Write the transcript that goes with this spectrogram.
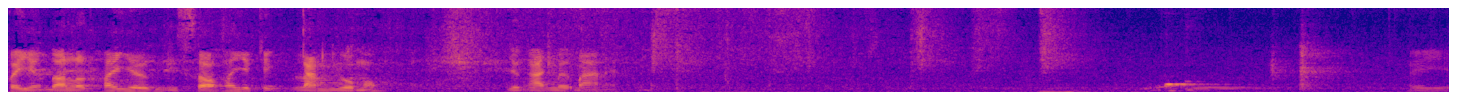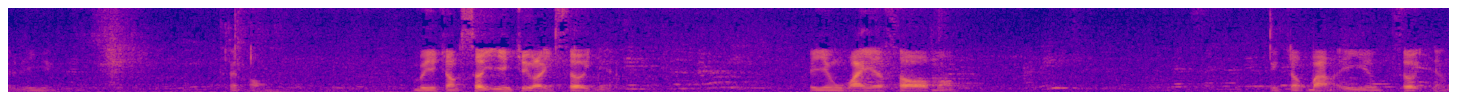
ពេលយើង download ហើយយើង install ហើយយើងចុចឡាំយកមកយើងអាចមើលបានហើយហើយអានេះយើង turn on បើយើងចង់ search យើងចុចកន្លែង search នេះហើយយើងវាយអក្សរមក យើងចង់បានអីយើង search ហ្នឹង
